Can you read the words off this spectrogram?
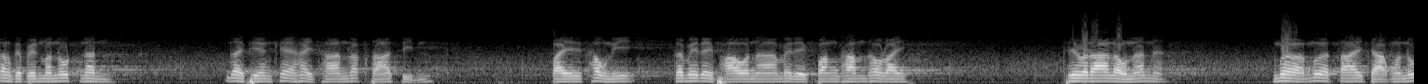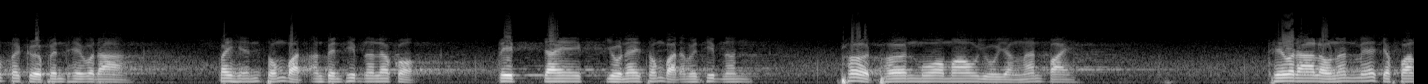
ตั้งแต่เป็นมนุษย์นั่น ได้เพียงแค่ให้ทานรักษาศีลไปเท่านี้ แต่ไม่ได้ภาวนาไม่ได้ฟังธรรมเท่าไร เทวดาเหล่านั้นเน่เมื่อเมื่อตายจากมนุษย์ไปเกิดเป็นเทวดา ไปเห็นสมบัติอันเป็นทิพย์นั้นแล้วก็ติดใจอยู่ในสมบัติอันเป็นทิพย์นั้น เพลิดเพลินมัวเมาอยู่อย่างนั้นไป เทวดาเหล่านั้นแม้จะฟัง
